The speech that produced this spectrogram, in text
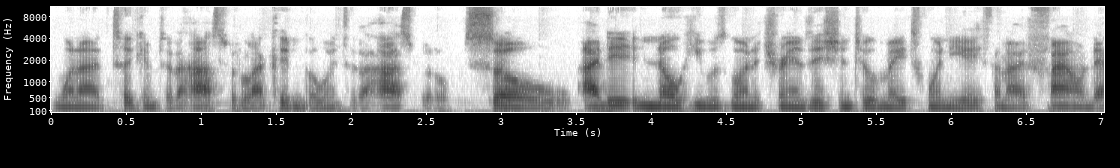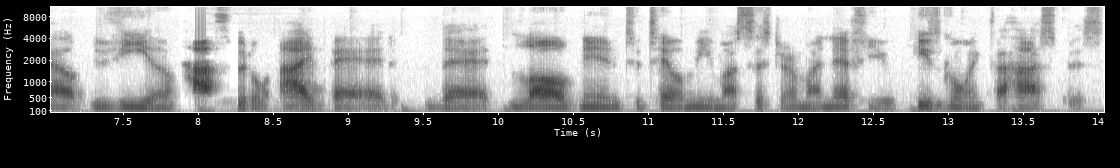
when I took him to the hospital, I couldn't go into the hospital. So I didn't know he was going to transition till May 28th. And I found out via hospital iPad that logged in to tell me, my sister, and my nephew, he's going to hospice.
